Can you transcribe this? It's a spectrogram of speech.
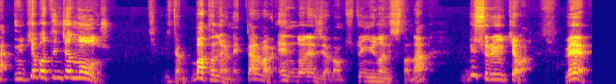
Ha, ülke batınca ne olur? İşte batan örnekler var. Endonezya'dan tutun Yunanistan'a bir sürü ülke var. Ve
